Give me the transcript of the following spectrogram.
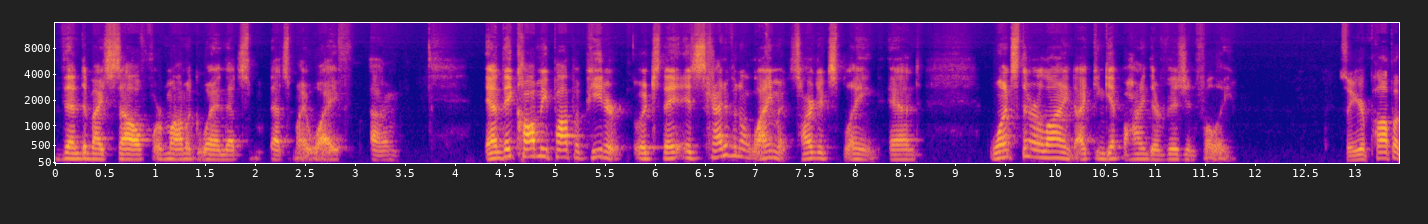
then to myself or Mama Gwen. That's that's my wife. Um, and they call me Papa Peter, which they it's kind of an alignment. It's hard to explain. And once they're aligned, I can get behind their vision fully. So you're Papa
